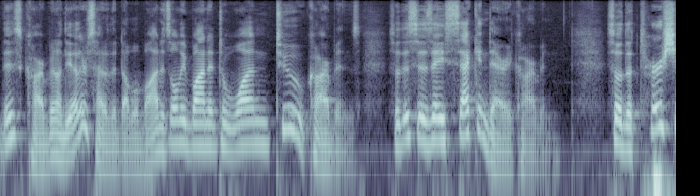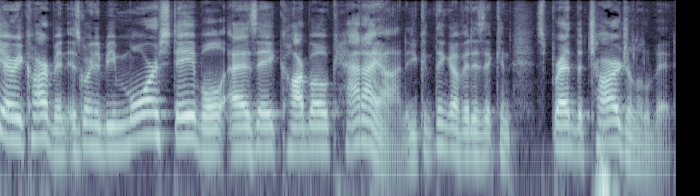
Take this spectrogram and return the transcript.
this carbon on the other side of the double bond is only bonded to one, two carbons. So this is a secondary carbon. So the tertiary carbon is going to be more stable as a carbocation. You can think of it as it can spread the charge a little bit.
